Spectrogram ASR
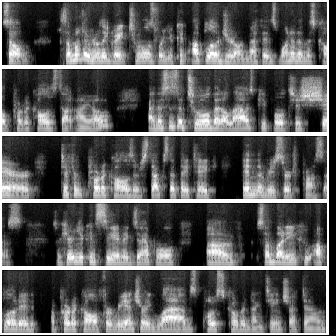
So some of the really great tools where you can upload your own methods, one of them is called protocols.io. And this is a tool that allows people to share different protocols or steps that they take in the research process. So here you can see an example of somebody who uploaded a protocol for re-entering labs post COVID-19 shutdown.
